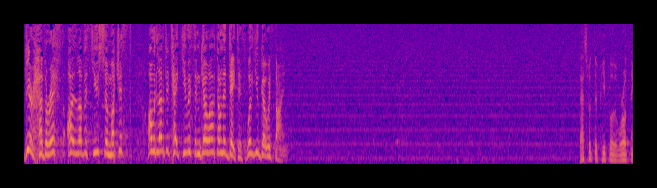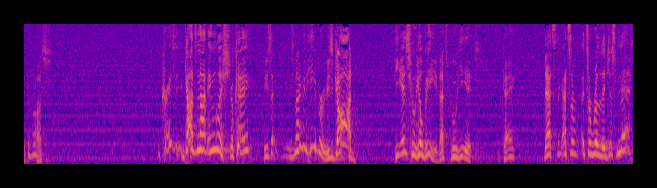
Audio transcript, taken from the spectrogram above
Dear Heathereth, I loveth you so mucheth I would love to take you with and go out on a date with. Will you go with thine? That's what the people of the world think of us. Crazy. God's not English, okay? He's, he's not even Hebrew. He's God. He is who he'll be. That's who he is, okay? That's, the, that's a, it's a religious myth.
